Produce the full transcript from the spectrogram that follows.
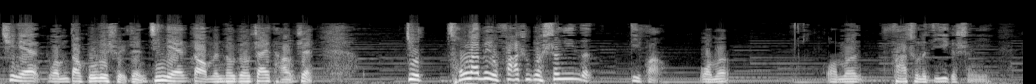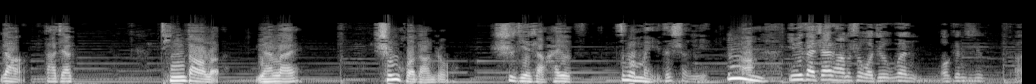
去年我们到古北水镇，今年到门头沟斋堂镇，就从来没有发出过声音的地方，我们我们发出了第一个声音，让大家听到了原来生活当中世界上还有。这么美的声音啊！因为在斋堂的时候，我就问我跟这些啊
